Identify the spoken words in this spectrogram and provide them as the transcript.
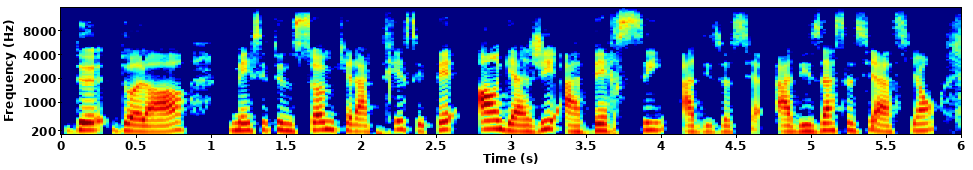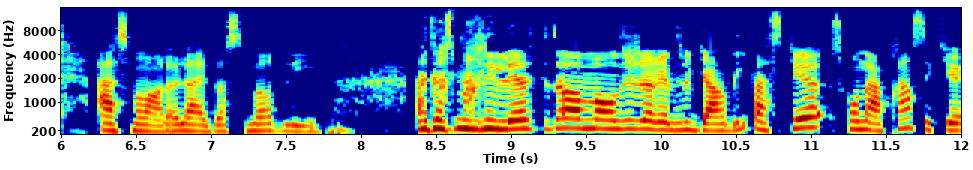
de dollars, mais c'est une somme que l'actrice était engagée à verser à des, associations. À ce moment-là, là, elle doit se mordre les, elle doit se mordre les lèvres. oh mon dieu, j'aurais dû le garder parce que ce qu'on apprend, c'est que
